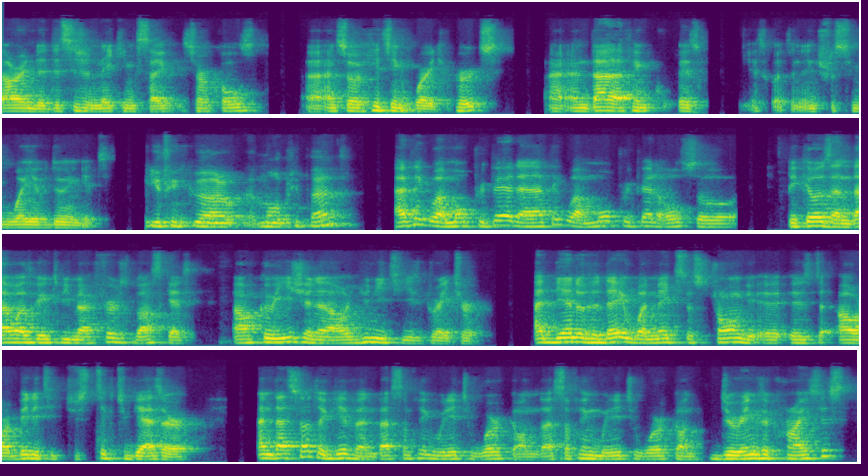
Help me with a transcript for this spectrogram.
are in the decision-making circles, uh, and so hitting where it hurts. Uh, and that I think is is quite an interesting way of doing it. You think you are more prepared? I think we're more prepared, and I think we're more prepared also because, and that was going to be my first basket. Our cohesion and our unity is greater at the end of the day, what makes us strong is our ability to stick together. And that's not a given. That's something we need to work on. That's something we need to work on during the crisis,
